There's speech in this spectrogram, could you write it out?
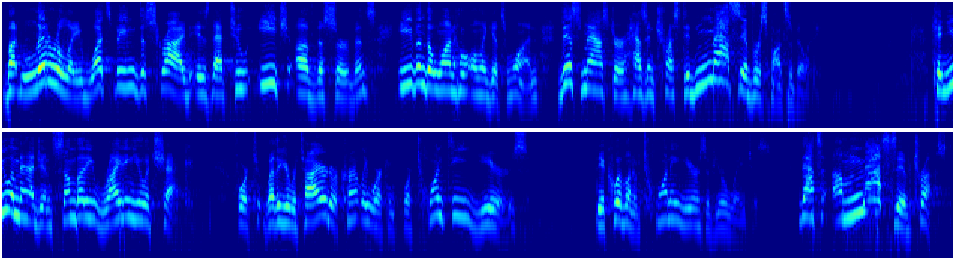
But literally, what's being described is that to each of the servants, even the one who only gets one, this master has entrusted massive responsibility. Can you imagine somebody writing you a check for whether you're retired or currently working for 20 years, the equivalent of 20 years of your wages. That's a massive trust.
